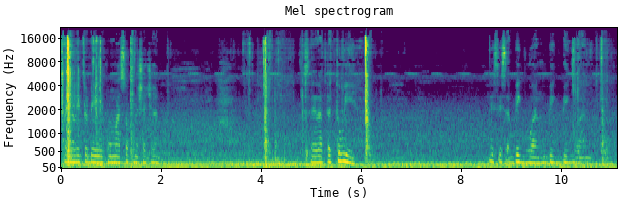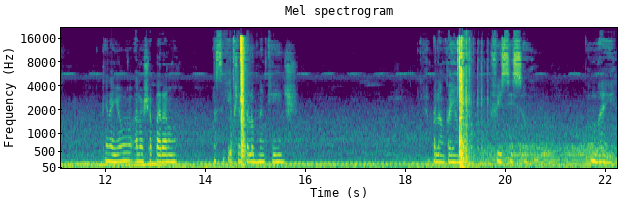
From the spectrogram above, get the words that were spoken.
Finally today, pumasok na siya dyan. Sa ratatouille. This is a big one. Big, big one. Tingnan nyo, ano siya parang masikip siya sa loob ng cage. Yan pa lang kayang feces. Oh, oh my.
